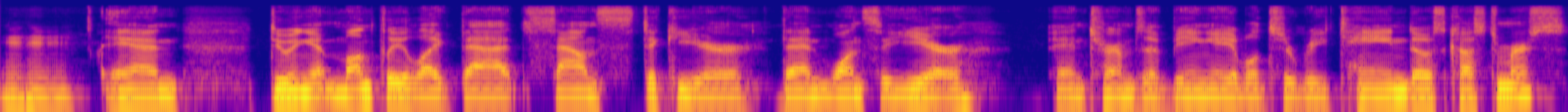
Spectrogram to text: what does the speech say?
Mm-hmm. And doing it monthly like that sounds stickier than once a year in terms of being able to retain those customers,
